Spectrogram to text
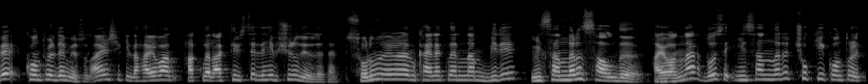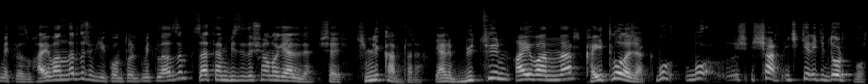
ve kontrol edemiyorsun. Aynı şekilde hayvan hakları aktivistleri de hep şunu diyor zaten. Sorunun en önemli kaynaklarından biri insanların saldığı hayvanlar. Dolayısıyla insanları çok iyi kontrol etmek lazım. Hayvanları da çok iyi kontrol etmek lazım. Zaten bizde de şu an o geldi. Şey, kimlik kartları. Yani bütün hayvanlar kayıtlı olacak. Bu bu şart. 2 kere 2 4 bu.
